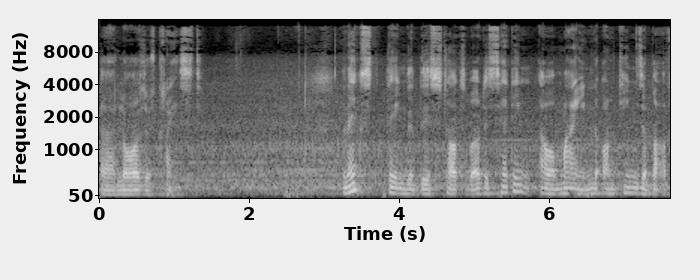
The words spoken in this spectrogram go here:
uh, laws of Christ. The next thing that this talks about is setting our mind on things above,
